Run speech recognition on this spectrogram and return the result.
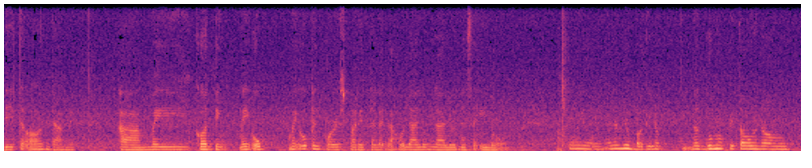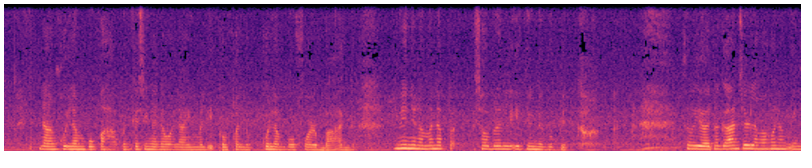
dito, oh, dami. Uh, may konting, may, op may open pores pa rin talaga ako. Lalong-lalo na sa ilong. So, yun. Alam niyo ba, naggumapit ako ng, ng kulambo kahapon kasi nga nawala yung maliit kong kulambo for bag. Tingnan niyo naman na sobrang liit yung nagupit ko. so, yun. Nag-answer lang ako ng in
